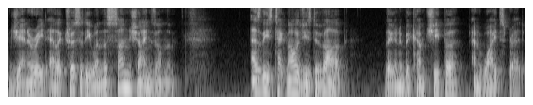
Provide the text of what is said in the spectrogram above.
generate electricity when the sun shines on them. As these technologies develop, they're going to become cheaper and widespread.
